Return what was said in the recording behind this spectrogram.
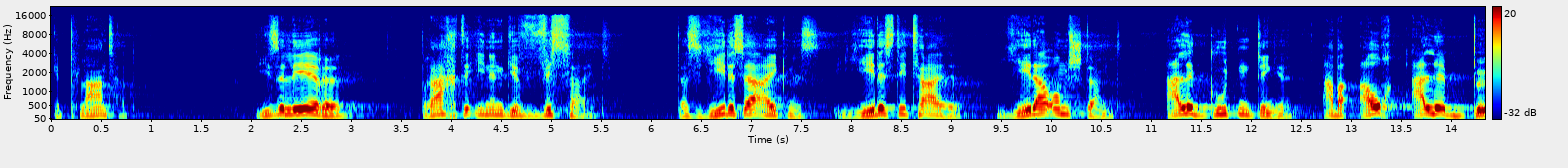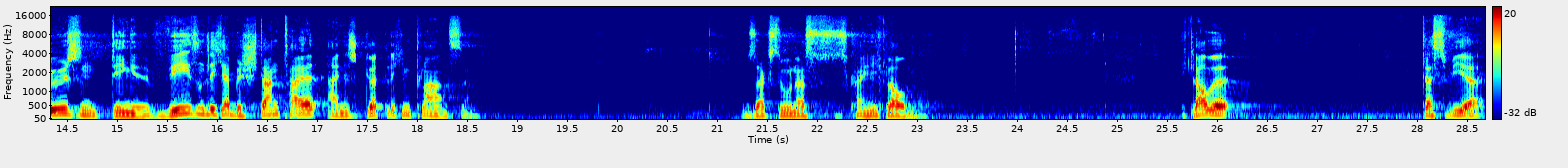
geplant hat. Diese Lehre brachte ihnen Gewissheit, dass jedes Ereignis, jedes Detail, jeder Umstand, alle guten Dinge aber auch alle bösen Dinge wesentlicher Bestandteil eines göttlichen Plans sind. Und sagst du, das kann ich nicht glauben. Ich glaube, dass wir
